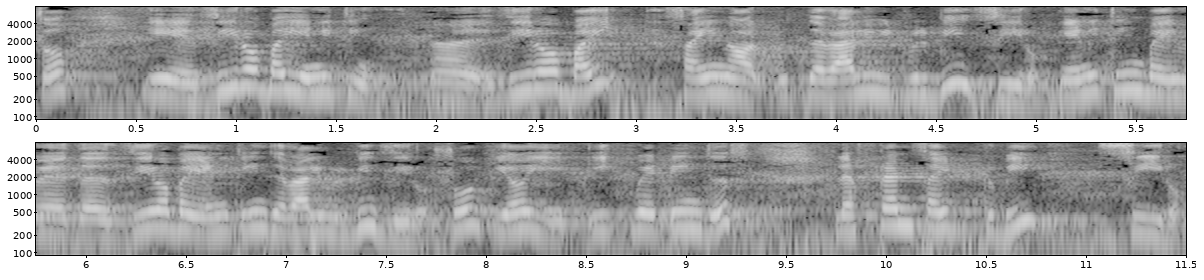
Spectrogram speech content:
So a 0 by anything, uh, 0 by sin r, the value it will be 0. Anything by the 0 by anything, the value will be 0. So here equating this left hand side to be 0.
